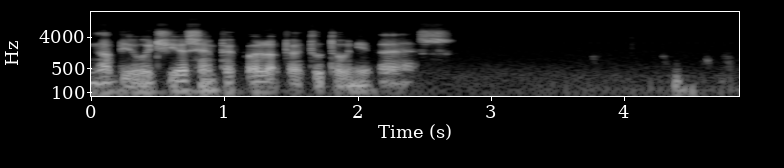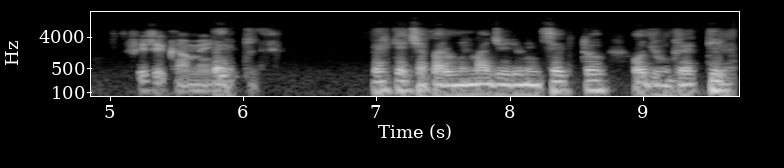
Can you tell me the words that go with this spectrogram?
la biologia è sempre quella per tutto l'universo. Fisicamente. Perché? Perché ci appare un'immagine di un insetto o di un rettile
